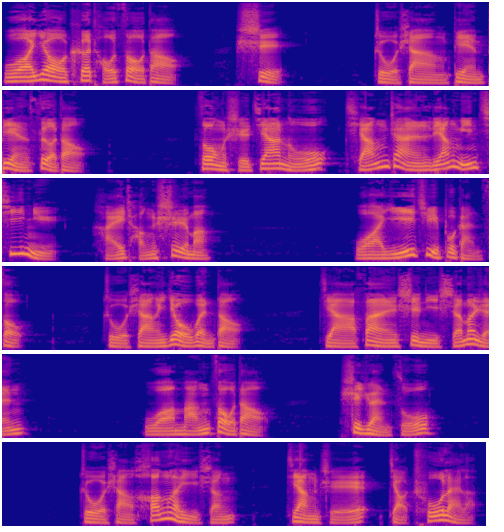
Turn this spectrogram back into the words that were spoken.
我又磕头奏道：“是。”主上便变色道：“纵使家奴强占良民妻女，还成事吗？”我一句不敢奏。主上又问道：“假犯是你什么人？”我忙奏道：“是远族。”主上哼了一声，降旨叫出来了。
